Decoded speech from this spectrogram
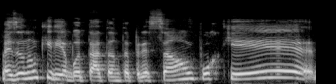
Mas eu não queria botar tanta pressão porque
